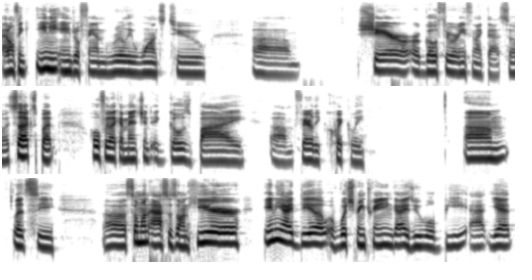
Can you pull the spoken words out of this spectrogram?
I don't think any Angel fan really wants to um, share or, or, go through or anything like that. So it sucks, but hopefully, like I mentioned, it goes by um, fairly quickly. Um, let's see. Uh, someone asks us on here any idea of which spring training guys you will be at yet?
